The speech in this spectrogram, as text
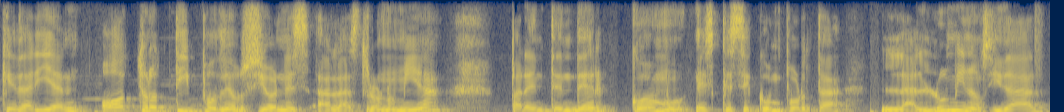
que darían otro tipo de opciones a la astronomía para entender cómo es que se comporta la luminosidad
